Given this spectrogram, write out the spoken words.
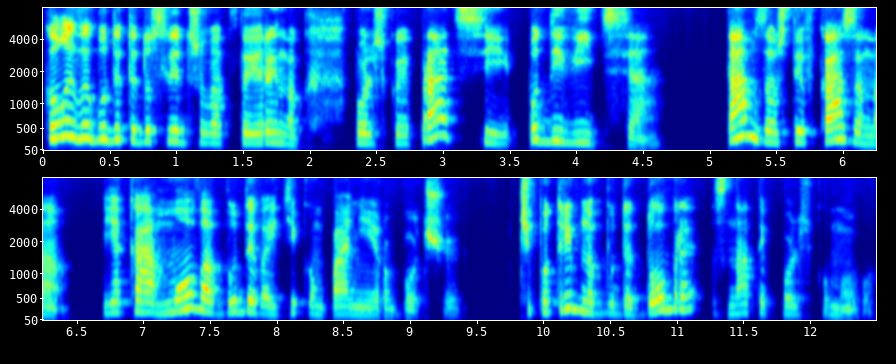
коли ви будете досліджувати ринок польської праці, подивіться, там завжди вказано, яка мова буде в it компанії робочою. Чи потрібно буде добре знати польську мову?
